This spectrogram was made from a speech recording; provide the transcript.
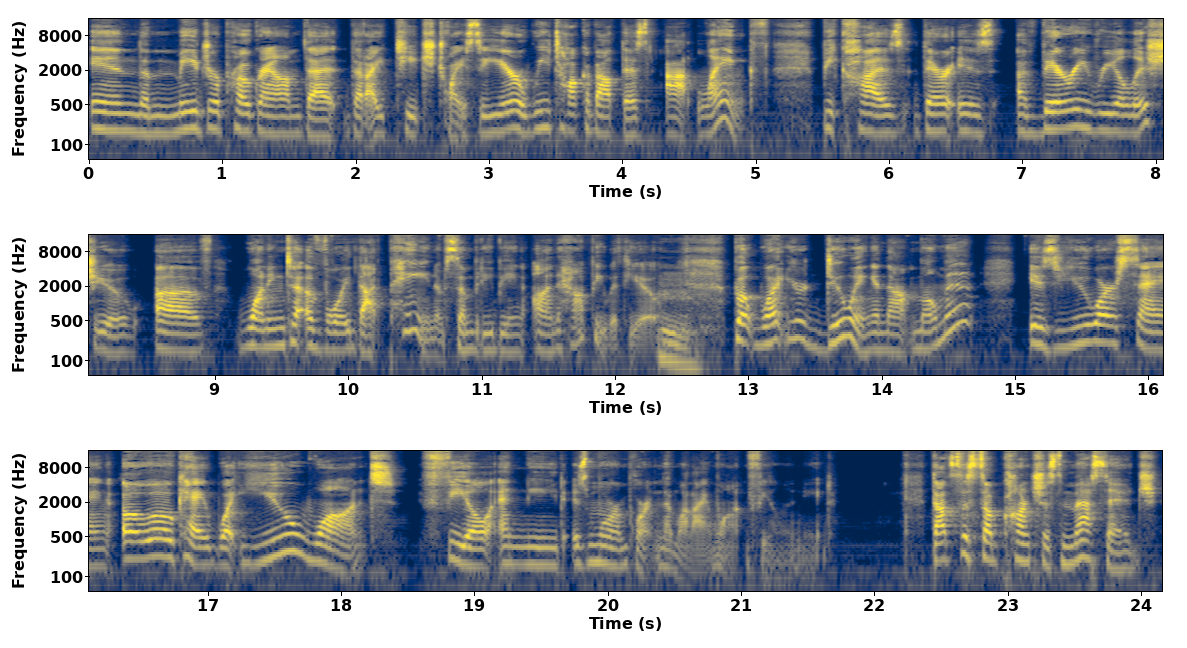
in the major program that that I teach twice a year, we talk about this at length because there is a very real issue of wanting to avoid that pain of somebody being unhappy with you. Hmm. But what you're doing in that moment is you are saying, "Oh, okay, what you want, feel and need is more important than what I want, feel and need." That's the subconscious message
